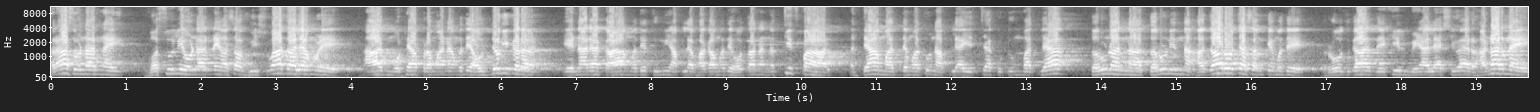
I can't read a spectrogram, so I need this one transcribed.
त्रास होणार नाही वसुली होणार नाही असा विश्वास आल्यामुळे आज मोठ्या प्रमाणामध्ये औद्योगिकरण येणाऱ्या काळामध्ये तुम्ही आपल्या भागामध्ये होताना नक्कीच पाहाल. आणि त्या माध्यमातून आपल्या इथच्या कुटुंबातल्या तरुणांना तरुणींना हजारोच्या संख्येमध्ये रोजगार देखील मिळाल्याशिवाय राहणार नाही.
